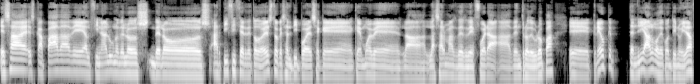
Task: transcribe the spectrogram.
esa escapada de al final uno de los de los artífices de todo esto, que es el tipo ese que, que mueve las armas desde fuera a dentro de Europa, eh, creo que tendría algo de continuidad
